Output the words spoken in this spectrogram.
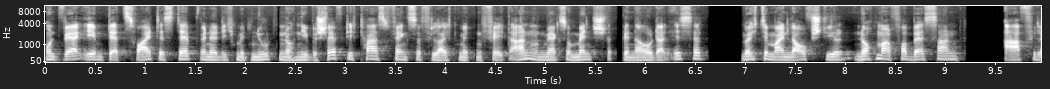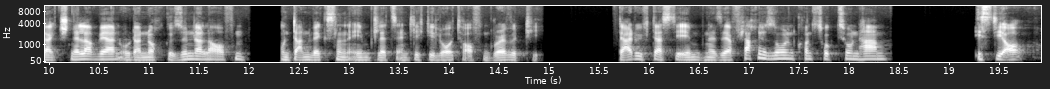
Und wäre eben der zweite Step, wenn du dich mit Newton noch nie beschäftigt hast, fängst du vielleicht mit einem Fade an und merkst so, Mensch, genau das ist es. Möchte meinen Laufstil nochmal verbessern, A, vielleicht schneller werden oder noch gesünder laufen. Und dann wechseln eben letztendlich die Leute auf den Gravity. Dadurch, dass die eben eine sehr flache Sohlenkonstruktion haben, ist die auch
